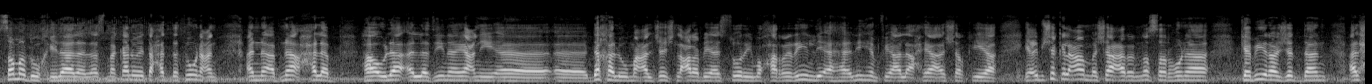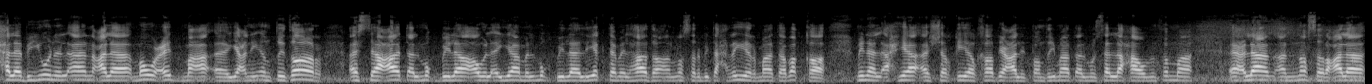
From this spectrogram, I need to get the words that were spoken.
صمدوا خلال الأزمة. كانوا يتحدثون عن أن أبناء حلب هؤلاء الذين يعني آه، آه، دخلوا مع الجيش العربي السوري محررين لأهاليهم في الأحياء الشرقية. يعني بشكل عام مشاعر النصر هنا كبيرة جدا. الحلبيون الآن على موعد مع آه، يعني انتظار الساعات المقبلة أو الأيام المقبلة ليكتمل هذا النصر بتحرير ما تبقى من الأحياء الشرقية الخاضعة للتنظيمات المسلحة. ومن ثم إعلان النصر على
